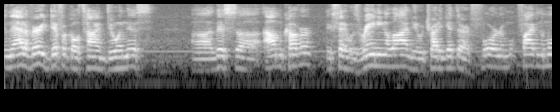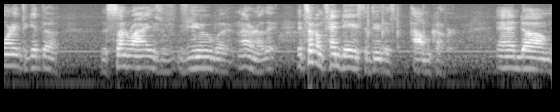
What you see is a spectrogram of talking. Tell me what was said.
And they had a very difficult time doing this. Uh, this uh, album cover, they said it was raining a lot, and they would try to get there at four, in the, five in the morning to get the the sunrise view. But I don't know. They, it took them ten days to do this album cover, and um,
